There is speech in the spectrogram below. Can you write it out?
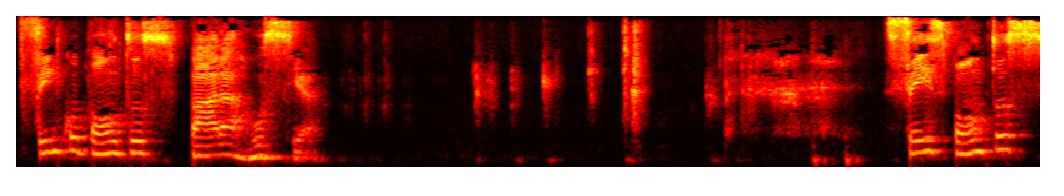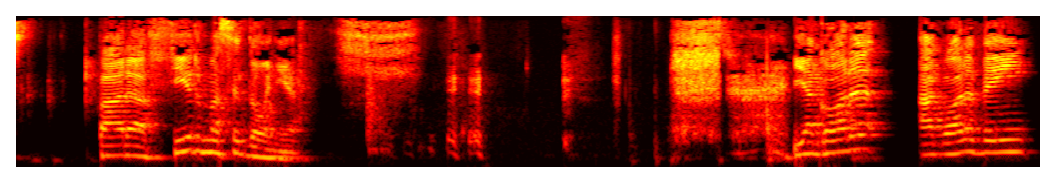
Cinco pontos para a Rússia. Seis pontos para Fir Macedônia. e agora, agora vem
